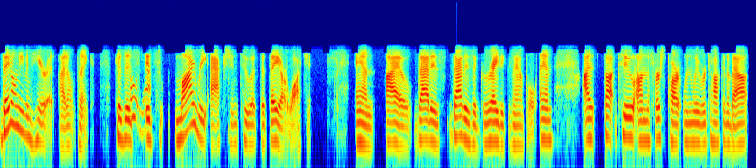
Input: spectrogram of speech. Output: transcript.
they don't even hear it, I don't think because it's oh, yeah. it's my reaction to it that they are watching and i that is that is a great example and i thought too on the first part when we were talking about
